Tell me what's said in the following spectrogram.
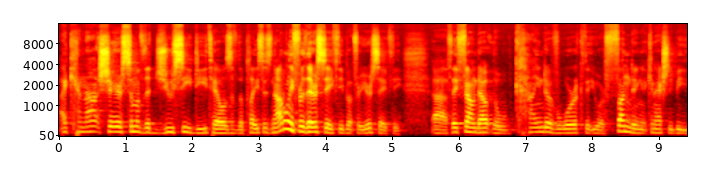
I cannot share some of the juicy details of the places, not only for their safety, but for your safety. Uh, if they found out the kind of work that you are funding, it can actually be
